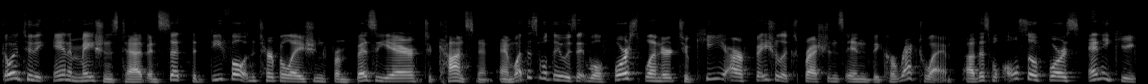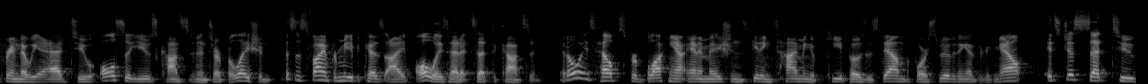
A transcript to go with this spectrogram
go into the animations tab and set the default interpolation from Bezier to constant. And what this will do is it will force Blender to key our facial expressions in the correct way. Uh, this will also force any keyframe that we add to also use constant interpolation. This is fine for me because I always had it set to constant. It always helps for blocking out animations, getting timing of key poses down before smoothing everything out. It's just set to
